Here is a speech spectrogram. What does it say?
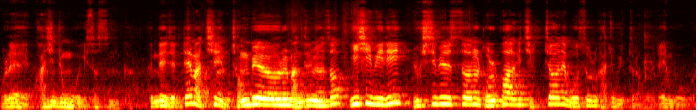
원래 관심 종목이 있었으니까. 근데 이제 때마침 정배열을 만들면서 20일이 61선을 돌파하기 직전의 모습을 가지고 있더라고요. 레인보우가.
